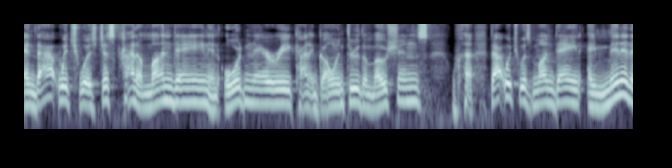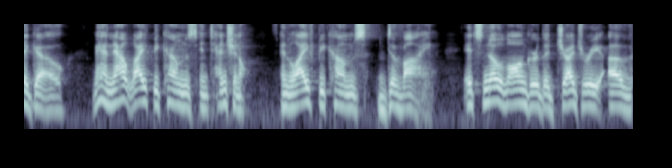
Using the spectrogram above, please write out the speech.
And that which was just kind of mundane and ordinary, kind of going through the motions, that which was mundane a minute ago, man, now life becomes intentional and life becomes divine. It's no longer the judgery of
